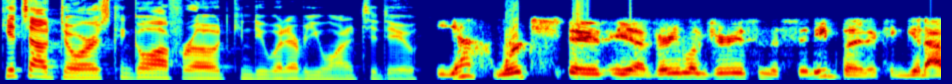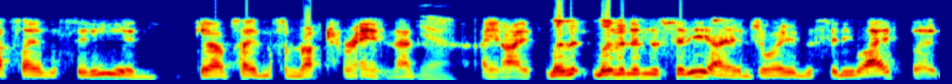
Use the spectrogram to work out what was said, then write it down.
Gets outdoors, can go off road, can do whatever you want it to do. Yeah, works. It, yeah, very luxurious in the city, but it can get outside of the city and get outside in some rough terrain. That's Yeah. you know, I live living in the city. I enjoy the city life, but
